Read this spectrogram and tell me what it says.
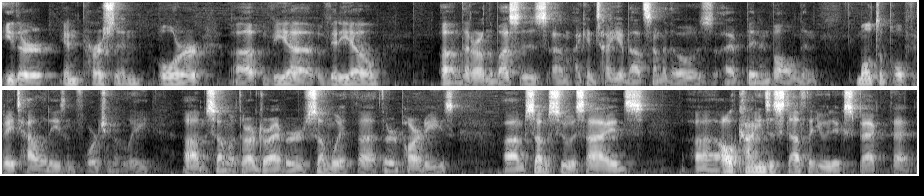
either in person or uh, via video um, that are on the buses. Um, I can tell you about some of those. I've been involved in multiple fatalities, unfortunately. Um, some with our drivers, some with uh, third parties, um, some suicides, uh, all kinds of stuff that you would expect that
